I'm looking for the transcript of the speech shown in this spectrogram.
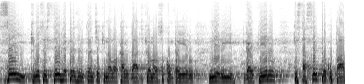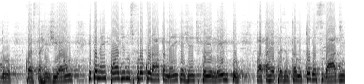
Sei que vocês têm um representante aqui na localidade, que é o nosso companheiro Neri Gaiteiro, que está sempre preocupado com esta região. E também pode nos procurar também, que a gente foi eleito para estar representando toda a cidade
